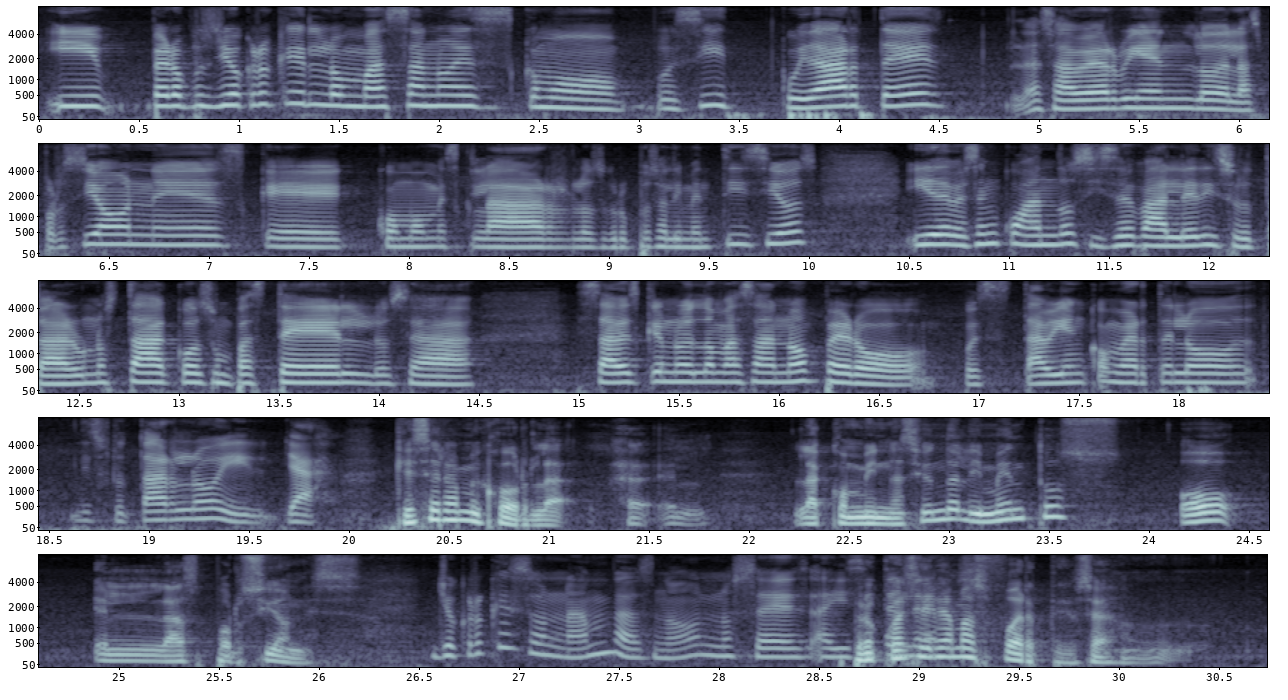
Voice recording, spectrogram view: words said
Y, pero pues yo creo que lo más sano es como, pues sí, cuidarte, saber bien lo de las porciones, que cómo mezclar los grupos alimenticios y de vez en cuando sí se vale disfrutar unos tacos, un pastel, o sea, sabes que no es lo más sano, pero pues está bien comértelo, disfrutarlo y ya. ¿Qué será mejor, la, la- el- la combinación de alimentos o el- las porciones? Yo creo que son ambas, ¿no? No sé, ahí Pero sí ¿cuál sería más fuerte? O sea,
